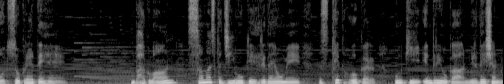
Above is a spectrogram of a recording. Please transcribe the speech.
उत्सुक रहते हैं। भगवान समस्त जीवों के हृदयों में स्थित होकर उनकी इंद्रियों का निर्देशन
